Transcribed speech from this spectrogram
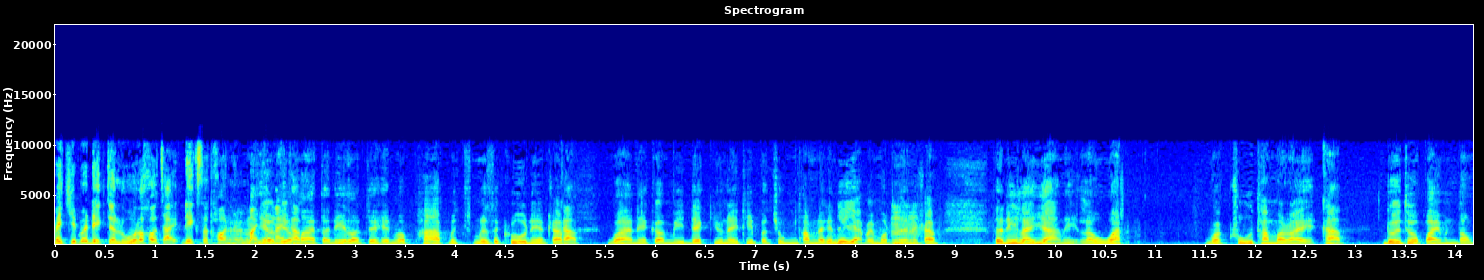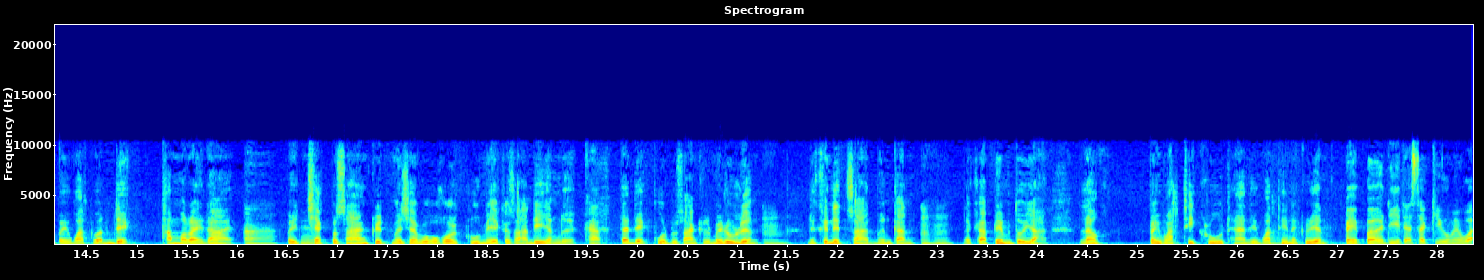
ไม่คิดว่าเด็กจะรู้แล้วเข้าใจเด็กสะท้อนมันมาอเดี๋ยย่าวงไรเดี๋ยวครับ มาแต่นี่เราจะเห็นว่าภาพเมื่อเมื่อสักครู่เนี้ครับ ครับว่าเนี่ยก็มีเด็กอยู่ในที่ประชุมทำอะไรกันเยอะแยะไปหมดเลยนะครับแต่นี่หลายอย่างนี่เราวัดว่าครูทำอะไร ครับ โดยทั่วไปมันต้องไปวัดว่าเด็ก ทำอะไรได้ อ่าฮะ ไปเช็คภาษาอังกฤษไม่ใช่ว่าโอ้โหครูมีเอกสารดีอย่างเลย ครับแต่เด็กพูดภาษาอังกฤษไม่รู้เรื่องอืมหรือคณิตศาสตร์เหมือนกันอือฮึนะครับนี่เป็นตัวอย่างเราไปวัดที่ครูแทนที่วัดที่นักเรียน เปเปอร์ดีแต่สกิลไม่ไหว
